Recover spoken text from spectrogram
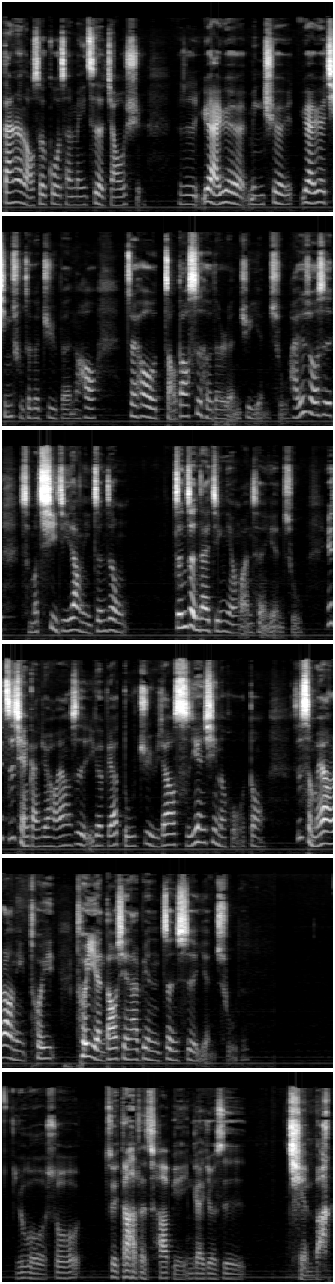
担任老师的过程，每一次的教学，就是越来越明确，越来越清楚这个剧本，然后最后找到适合的人去演出，还是说是什么契机让你真正真正在今年完成演出？因为之前感觉好像是一个比较独具、比较实验性的活动，是什么样让你推推演到现在变成正式的演出的？如果说最大的差别，应该就是钱吧，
